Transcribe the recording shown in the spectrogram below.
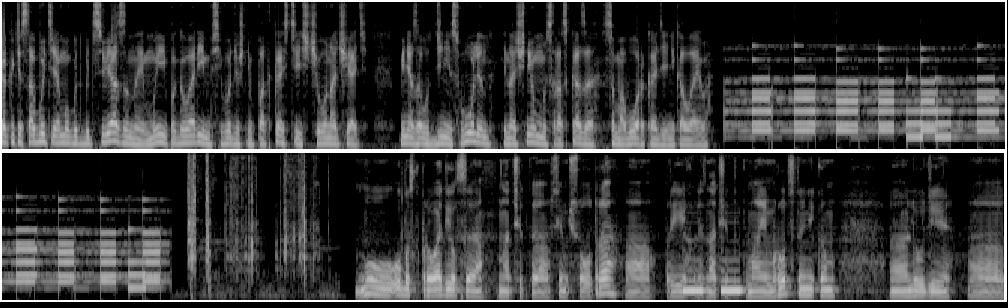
Как эти события могут быть связаны, мы и поговорим в сегодняшнем подкасте «С чего начать?». Меня зовут Денис Волин, и начнем мы с рассказа самого Аркадия Николаева. Ну, обыск проводился, значит, э, в 7 часов утра. А, приехали, значит, к моим родственникам э, люди, э,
